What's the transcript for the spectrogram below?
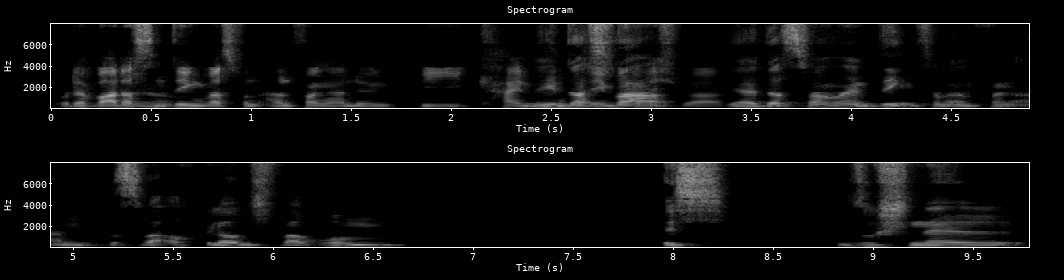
Oder war das ja. ein Ding, was von Anfang an irgendwie kein nee, Problem war, für dich war? Ja, das war mein Ding von Anfang an. Das war auch, glaube ich, warum ich so schnell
